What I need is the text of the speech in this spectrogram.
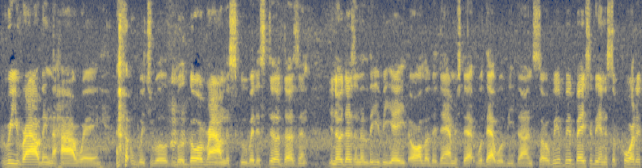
rerouting the highway, which will, mm-hmm. will go around the school, but it still doesn't, you know, doesn't alleviate all of the damage that will, that will be done. So we're, we're basically in a supportive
